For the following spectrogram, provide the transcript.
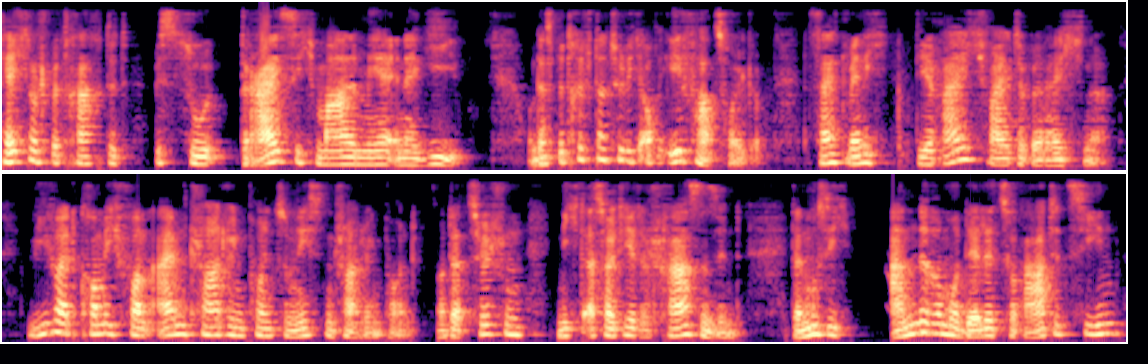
Technisch betrachtet bis zu 30 mal mehr Energie. Und das betrifft natürlich auch E-Fahrzeuge. Das heißt, wenn ich die Reichweite berechne, wie weit komme ich von einem Charging Point zum nächsten Charging Point und dazwischen nicht asphaltierte Straßen sind, dann muss ich andere Modelle zur Rate ziehen,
